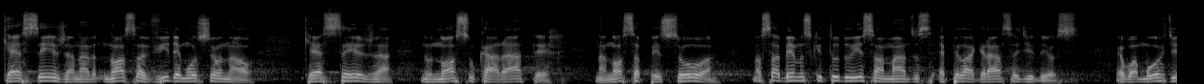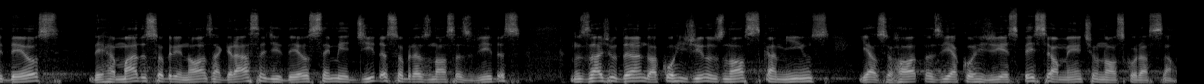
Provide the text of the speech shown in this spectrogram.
quer seja na nossa vida emocional, quer seja no nosso caráter, na nossa pessoa, nós sabemos que tudo isso, amados, é pela graça de Deus. É o amor de Deus derramado sobre nós, a graça de Deus sem medida sobre as nossas vidas, nos ajudando a corrigir os nossos caminhos e as rotas e a corrigir especialmente o nosso coração.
